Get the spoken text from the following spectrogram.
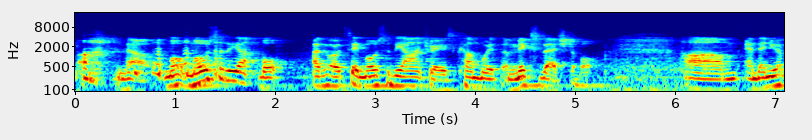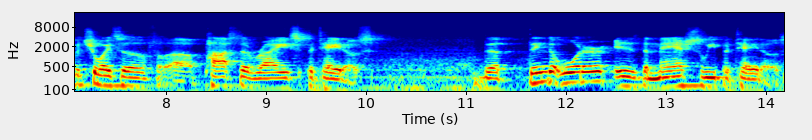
Now, mo- most of the well, I would say most of the entrees come with a mixed vegetable, um, and then you have a choice of uh, pasta, rice, potatoes. The thing to order is the mashed sweet potatoes.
